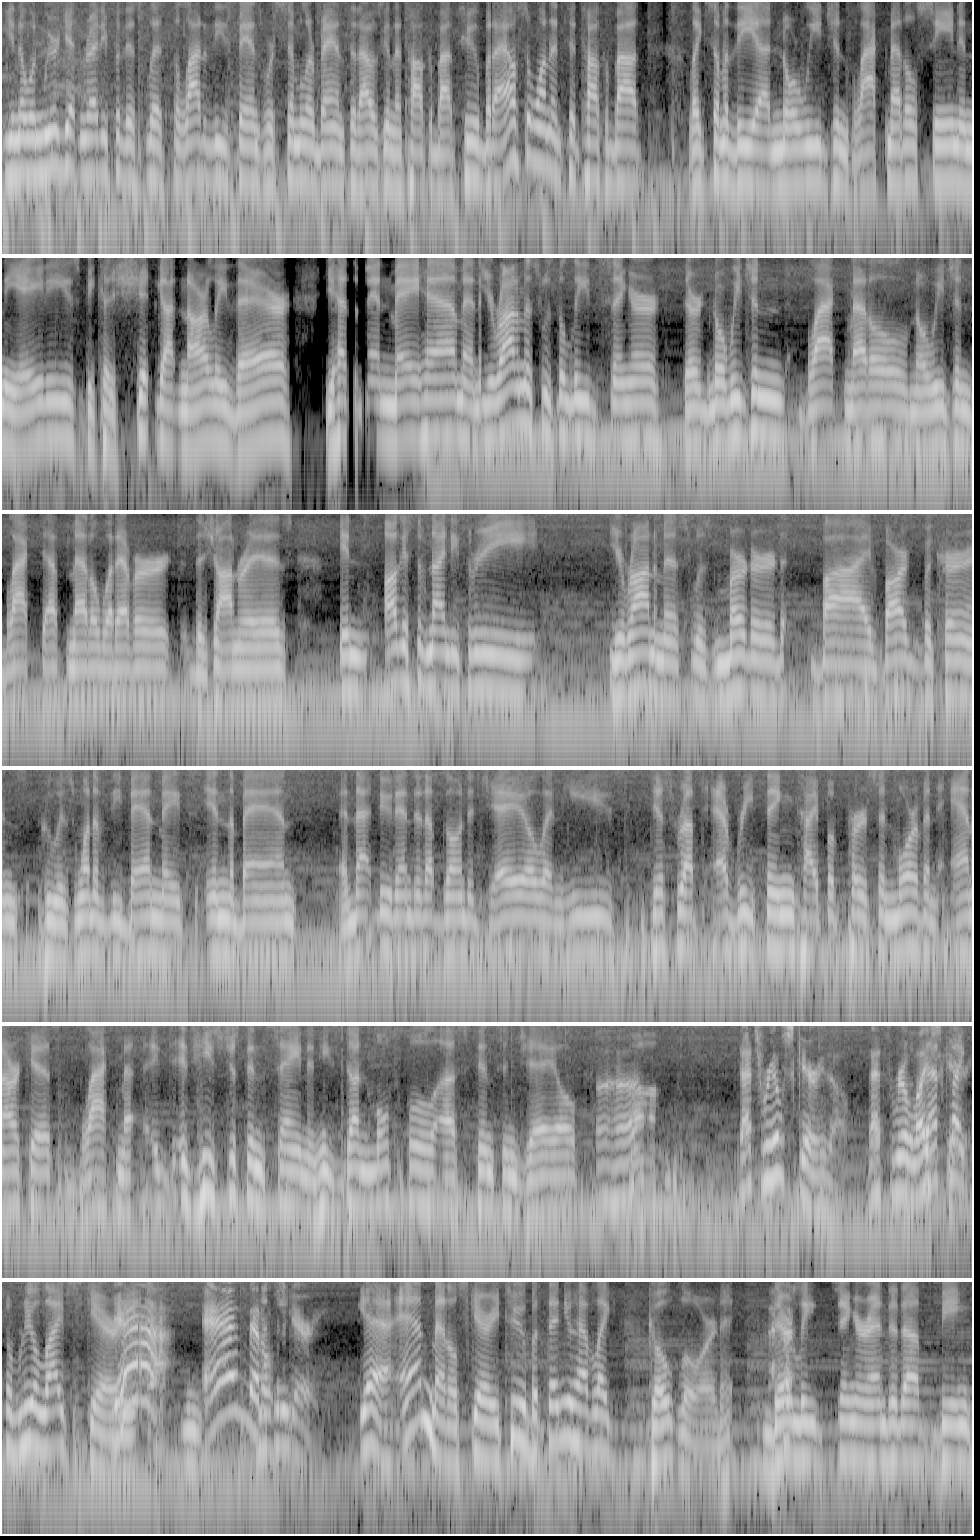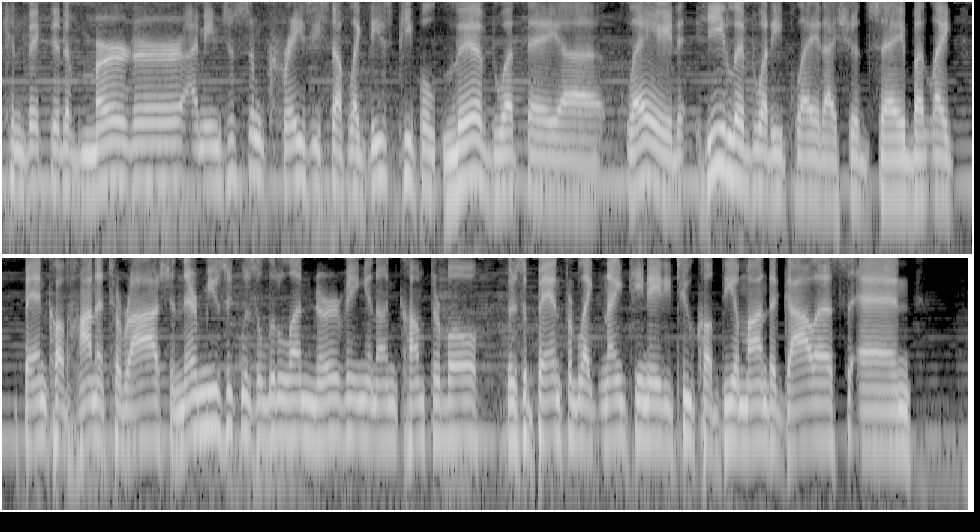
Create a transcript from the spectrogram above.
You know, when we were getting ready for this list, a lot of these bands were similar bands that I was going to talk about too. But I also wanted to talk about like some of the uh, Norwegian black metal scene in the 80s because shit got gnarly there. You had the band Mayhem, and Euronymous was the lead singer. They're Norwegian black metal, Norwegian black death metal, whatever the genre is. In August of 93, Euronymous was murdered by Varg Vikernes, who is one of the bandmates in the band. And that dude ended up going to jail, and he's disrupt everything type of person, more of an anarchist, black metal. It, it, he's just insane, and he's done multiple uh, stints in jail. Uh-huh. Um, That's real scary, though. That's real life that's scary. like the real life scary. yeah, and metal Mhm. scary. Yeah, and metal scary too. But then you have like Goat Lord. Their lead singer ended up being convicted of murder. I mean, just some crazy stuff. Like these people lived what they uh, played. He lived what he played, I should say. But like band called Hanatarash, and their music was a little unnerving and uncomfortable. There's a band from like 1982 called Diamanda Galás, and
